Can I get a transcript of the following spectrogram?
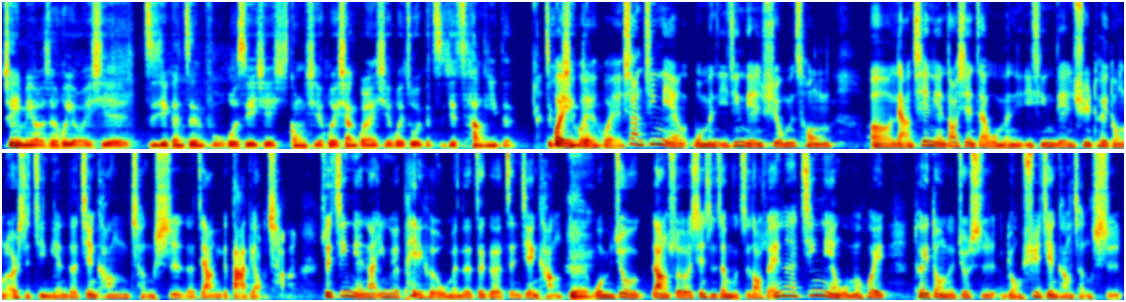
所以你们有时候会有一些直接跟政府或是一些工协会相关的协会做一个直接倡议的这个会会会，像今年我们已经连续，我们从呃两千年到现在，我们已经连续推动了二十几年的健康城市的这样一个大调查。所以今年呢，因为配合我们的这个真健康，对，我们就让所有县市政府知道说，哎，那今年我们会推动的就是永续健康城市。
